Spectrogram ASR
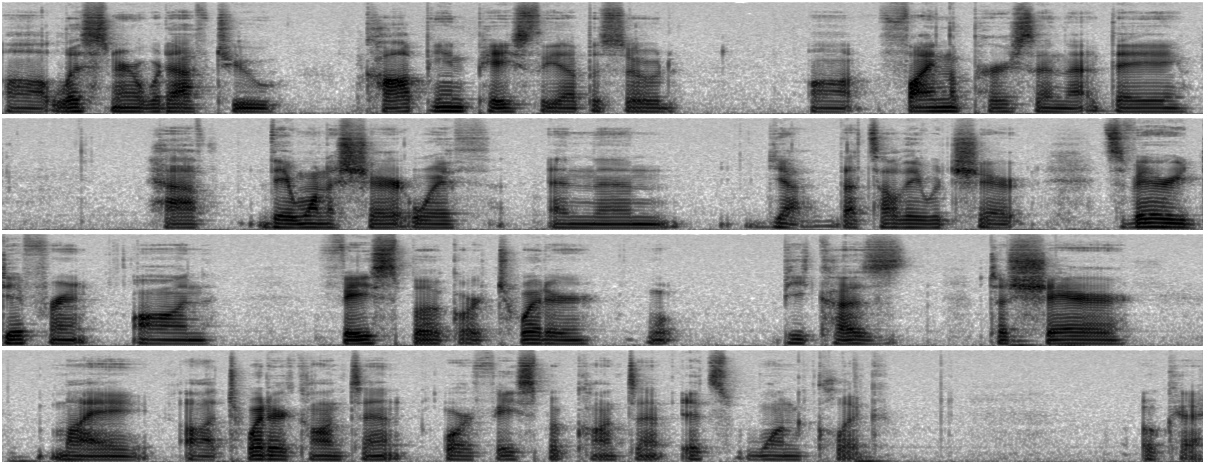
uh, listener would have to copy and paste the episode, uh, find the person that they have they want to share it with, and then yeah, that's how they would share it. It's very different on Facebook or Twitter because to share my uh, Twitter content or Facebook content, it's one click. Okay.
